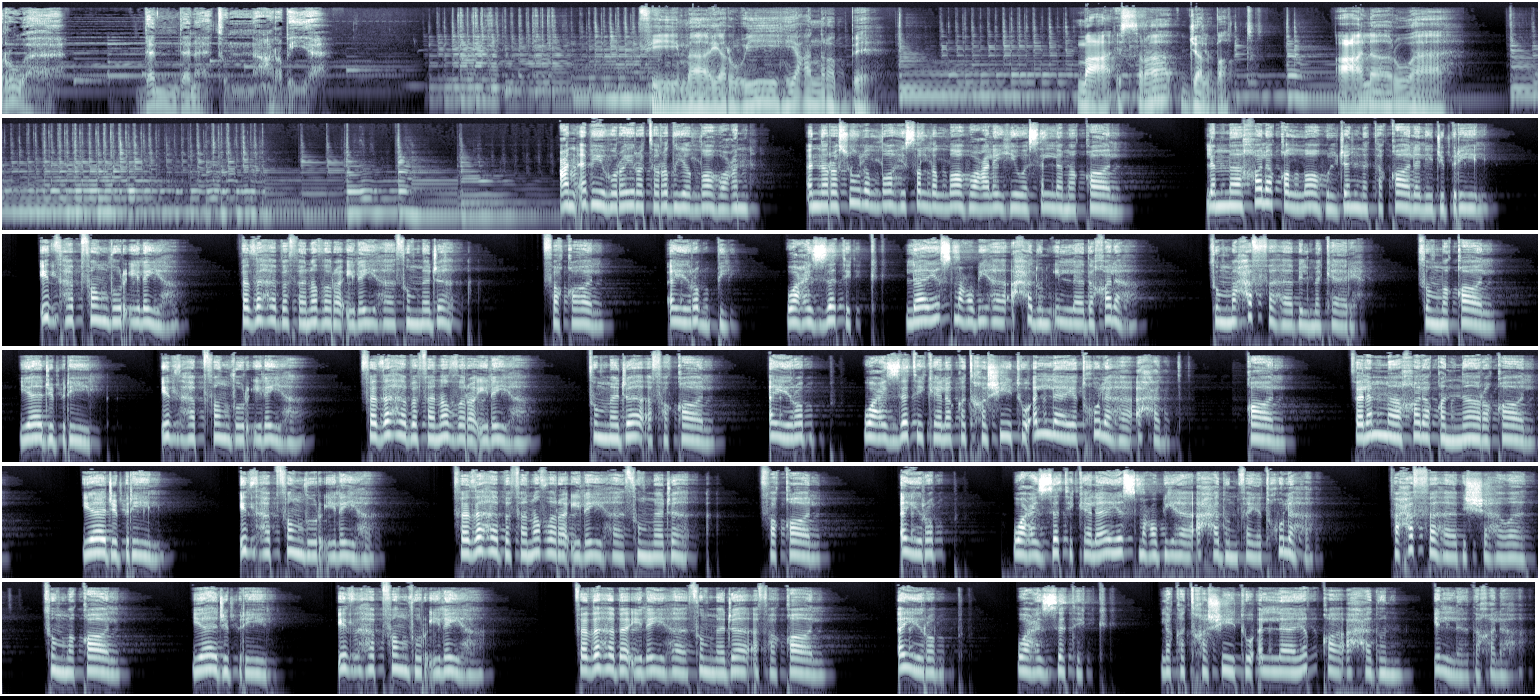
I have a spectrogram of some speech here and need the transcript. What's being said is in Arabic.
روى دندنات عربية. فيما يرويه عن ربه. مع إسراء جلبط على رواه. عن أبي هريرة رضي الله عنه أن رسول الله صلى الله عليه وسلم قال لما خلق الله الجنة قال لجبريل اذهب فانظر إليها. فذهب فنظر إليها ثم جاء فقال أي ربي وعزتك لا يسمع بها أحد إلا دخلها. ثم حفها بالمكاره ثم قال يا جبريل اذهب فانظر إليها. فذهب فنظر إليها ثم جاء فقال أي رب وعزتك لقد خشيت ألا يدخلها أحد. قال فلما خلق النار قال يا جبريل اذهب فانظر إليها. فذهب فنظر إليها ثم جاء فقال أي رب وعزتك لا يسمع بها أحد فيدخلها. فحفها بالشهوات ثم قال يا جبريل اذهب فانظر إليها. فذهب إليها ثم جاء فقال أي رب وعزتك لقد خشيت ألا يبقى أحد إلا دخلها.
